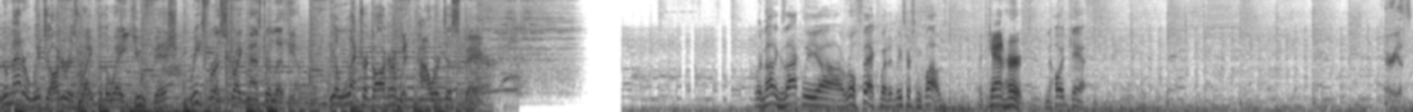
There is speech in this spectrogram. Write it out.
No matter which auger is right for the way you fish, reach for a StrikeMaster Lithium, the electric auger with power to spare. They're not exactly uh, real thick, but at least there's some clouds. It can't hurt. No, it can't. There he is.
